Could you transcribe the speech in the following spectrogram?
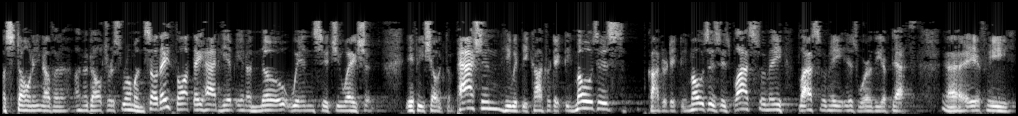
a stoning of a, an adulterous woman. So they thought they had him in a no-win situation. If he showed compassion, he would be contradicting Moses. Contradicting Moses is blasphemy. Blasphemy is worthy of death. Uh, if he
